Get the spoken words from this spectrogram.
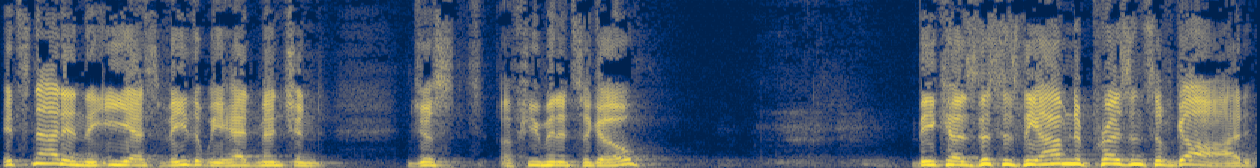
It's not in the ESV that we had mentioned just a few minutes ago. Because this is the omnipresence of God,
